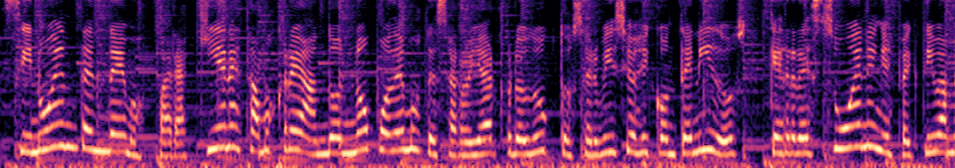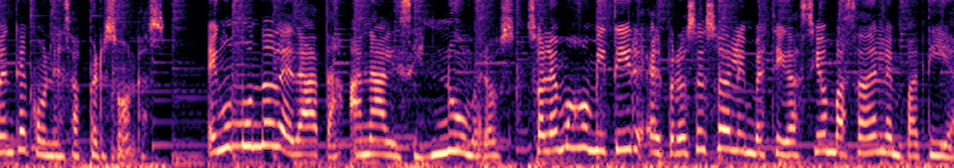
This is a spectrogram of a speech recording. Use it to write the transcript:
Si no entendemos para quién estamos creando, no podemos desarrollar productos, servicios y contenidos que resuenen efectivamente con esas personas. En un mundo de data, análisis, números, solemos omitir el proceso de la investigación basada en la empatía,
